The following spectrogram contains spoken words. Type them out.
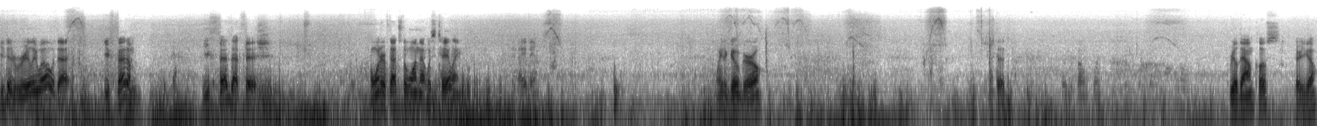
You did really well with that. You fed him. You fed that fish. I wonder if that's the one that was tailing. Way to go, girl. Got the reel down close. There you go.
